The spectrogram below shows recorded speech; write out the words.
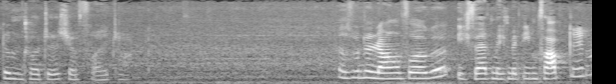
Stimmt, heute ist ja Freitag. Das wird eine lange Folge. Ich werde mich mit ihm verabreden.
